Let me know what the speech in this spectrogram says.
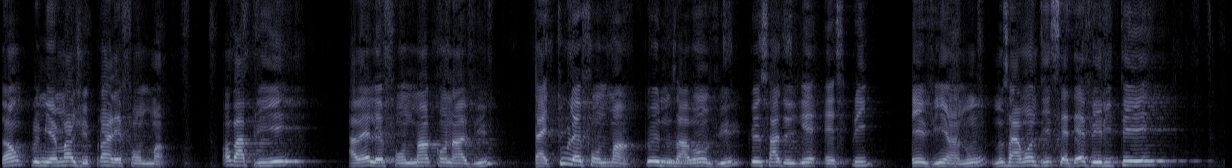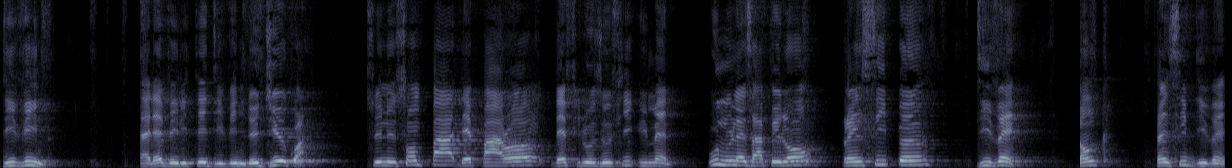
Donc, premièrement, je prends les fondements. On va prier avec les fondements qu'on a vus. Avec tous les fondements que nous avons vus, que ça devient esprit et vie en nous. Nous avons dit c'est des vérités divines. Des vérités divines de Dieu, quoi. Ce ne sont pas des paroles des philosophies humaines, où nous les appelons principes divins. Donc, principes divins.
